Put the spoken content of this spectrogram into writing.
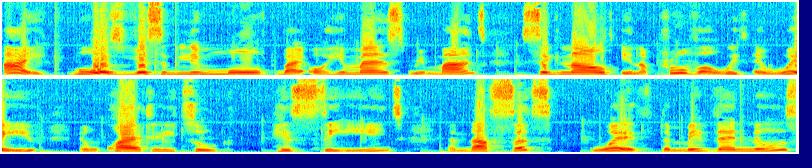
Ike, who was visibly moved by Ohemaa's remarks, signaled in approval with a wave and quietly took his seat. And that's it with the midday news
